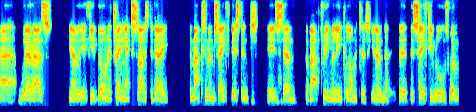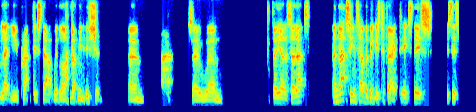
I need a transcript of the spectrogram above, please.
uh, whereas, you know, if you go on a training exercise today, the maximum safe distance is um, about 3 million kilometers. You know, the, the safety rules won't let you practice that with live ammunition. Um, so, um, so yeah, so that's, and that seems to have the biggest effect. It's this, it's this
